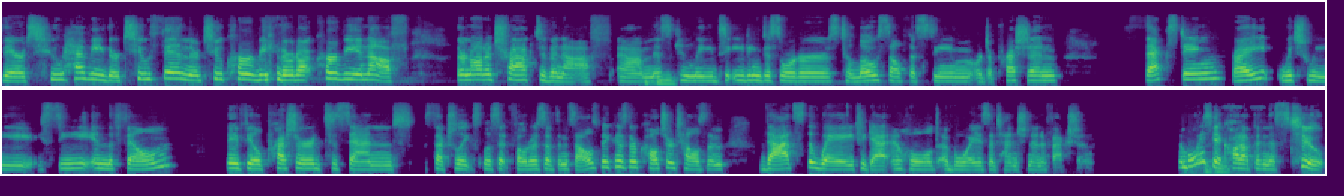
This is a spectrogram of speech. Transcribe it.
they're too heavy they're too thin they're too curvy they're not curvy enough they're not attractive enough um, this mm-hmm. can lead to eating disorders to low self-esteem or depression sexting right which we see in the film they feel pressured to send sexually explicit photos of themselves because their culture tells them that's the way to get and hold a boy's attention and affection. And boys mm-hmm. get caught up in this too.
